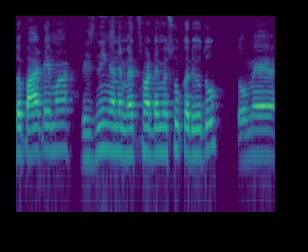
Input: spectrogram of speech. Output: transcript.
તો પાર્ટ એમાં રિઝનિંગ અને મેથ્સ માટે મેં શું કર્યું હતું? તો મેં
